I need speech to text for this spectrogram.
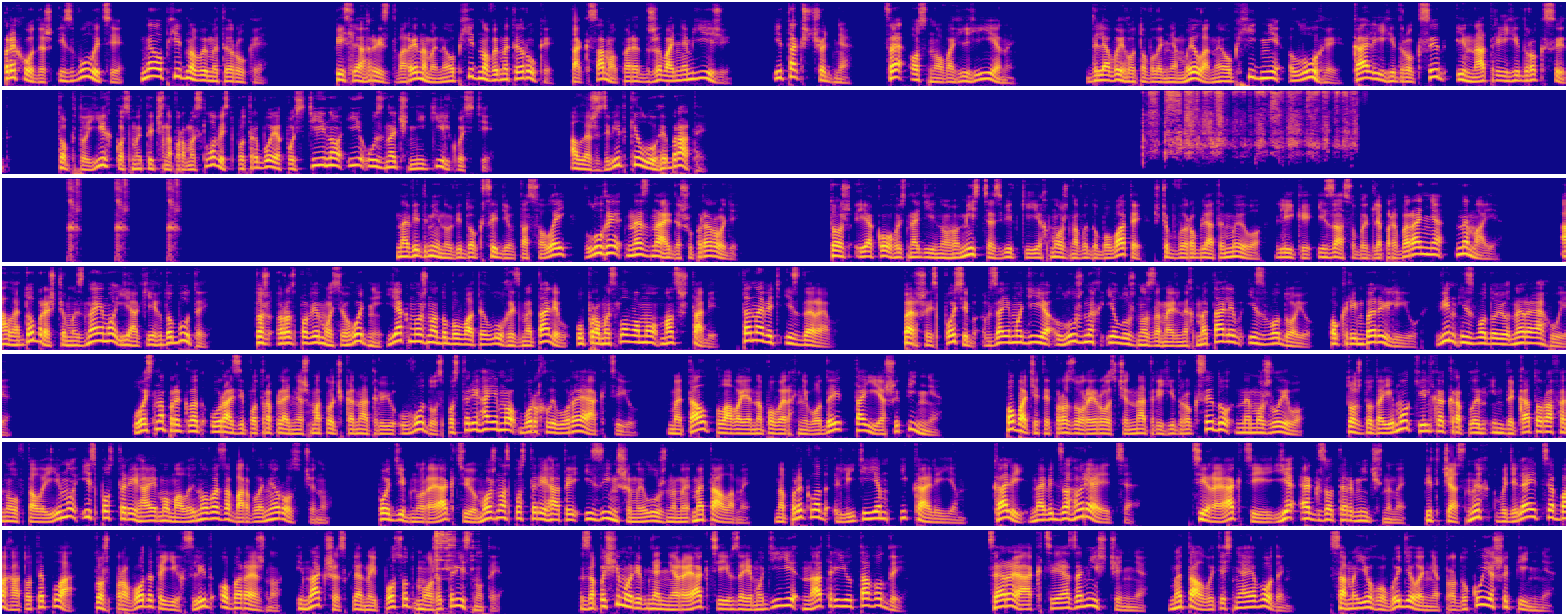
Приходиш із вулиці, необхідно вимити руки. Після гри з тваринами необхідно вимити руки, так само перед вживанням їжі. І так щодня. Це основа гігієни. Для виготовлення мила необхідні луги, калій гідроксид і натрій гідроксид. Тобто їх косметична промисловість потребує постійно і у значній кількості. Але ж звідки луги брати? На відміну від оксидів та солей, луги не знайдеш у природі. Тож якогось надійного місця, звідки їх можна видобувати, щоб виробляти мило, ліки і засоби для прибирання, немає. Але добре, що ми знаємо, як їх добути. Тож розповімо сьогодні, як можна добувати луги з металів у промисловому масштабі та навіть із дерев. Перший спосіб взаємодія лужних і лужноземельних металів із водою, окрім берилію, він із водою не реагує. Ось, наприклад, у разі потрапляння шматочка натрію у воду спостерігаємо бурхливу реакцію. Метал плаває на поверхні води та є шипіння. Побачити прозорий розчин натрій гідроксиду неможливо. Тож додаємо кілька краплин індикатора фенолфталеїну і спостерігаємо малинове забарвлення розчину. Подібну реакцію можна спостерігати і з іншими лужними металами, наприклад, літієм і калієм. Калій навіть загоряється. Ці реакції є екзотермічними, під час них виділяється багато тепла, тож проводити їх слід обережно, інакше скляний посуд може тріснути. Запишімо рівняння реакції взаємодії натрію та води. Це реакція заміщення. Метал витісняє водень. Саме його виділення продукує шипіння.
